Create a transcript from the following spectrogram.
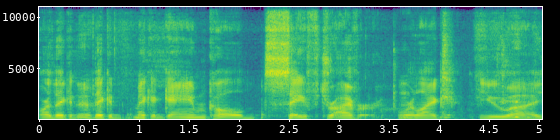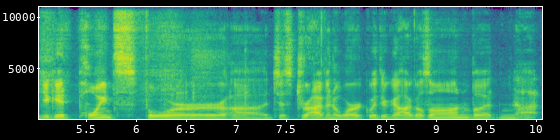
Or they could they could make a game called Safe Driver, where mm-hmm. like you uh, you get points for uh, just driving to work with your goggles on, but not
